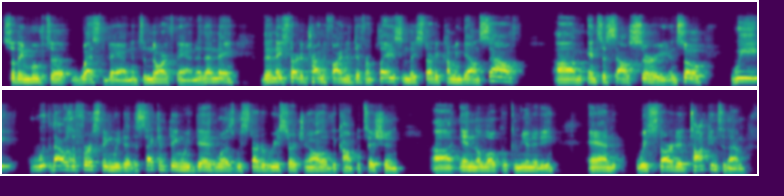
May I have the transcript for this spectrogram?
so they moved to West Van and to North Van, and then they then they started trying to find a different place, and they started coming down south um, into South Surrey, and so we we, that was the first thing we did. The second thing we did was we started researching all of the competition uh, in the local community, and we started talking to them.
